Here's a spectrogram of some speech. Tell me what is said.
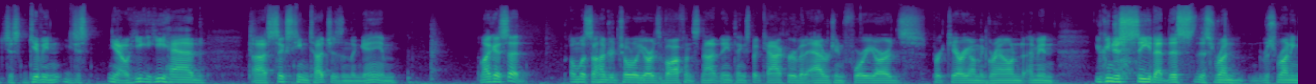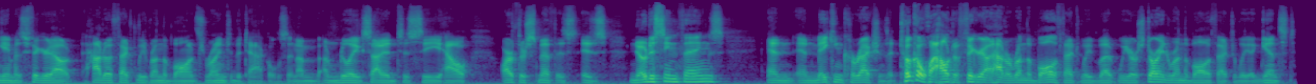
just giving just you know he he had uh, 16 touches in the game. Like I said, almost 100 total yards of offense, not anything spectacular, but averaging four yards per carry on the ground. I mean, you can just see that this this run this running game has figured out how to effectively run the ball and it's running to the tackles. And I'm I'm really excited to see how Arthur Smith is is noticing things and and making corrections. It took a while to figure out how to run the ball effectively, but we are starting to run the ball effectively against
